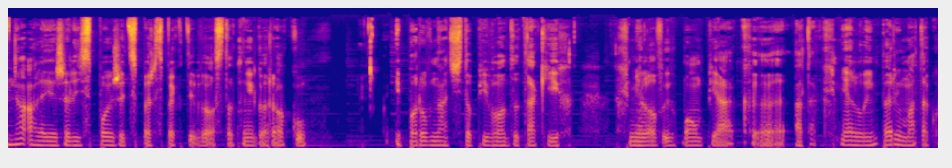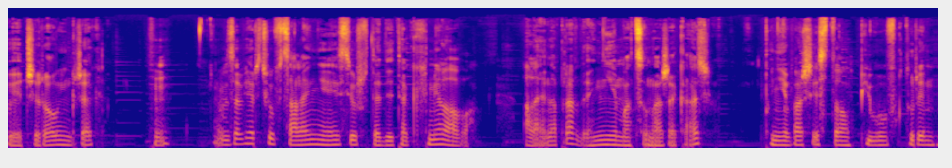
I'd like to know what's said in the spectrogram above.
No ale jeżeli spojrzeć z perspektywy ostatniego roku i porównać to piwo do takich chmielowych bomb jak e, Atak Chmielu, Imperium atakuje czy Rowing Jack, hm, w zawierciu wcale nie jest już wtedy tak chmielowo. Ale naprawdę nie ma co narzekać, ponieważ jest to piwo, w którym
